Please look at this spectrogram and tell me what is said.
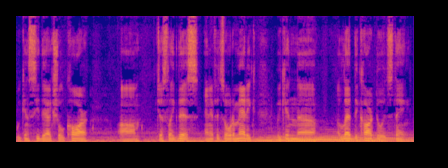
we can see the actual car um, just like this. And if it's automatic we can uh, let the car do its thing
